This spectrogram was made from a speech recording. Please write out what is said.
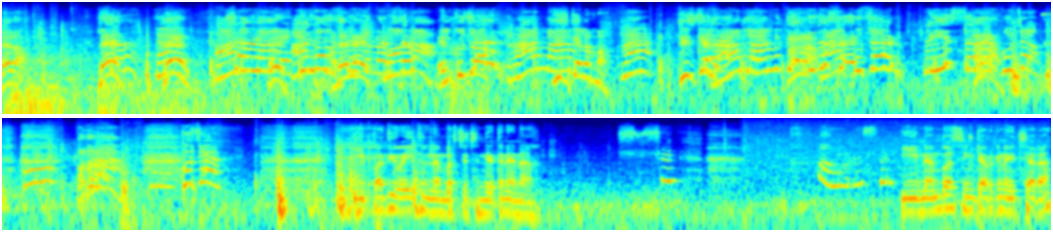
లేరా? లే, లే. వెళ్ళి కూర్చో. తీసుకెళ్ళమ్మా. తీసుకెళ్ళు. ఈ పది వెహికల్ నెంబర్స్ ఇచ్చింది ఇతనేనా? ఈ నెంబర్స్ ఇంకెవరికైనా ఇచ్చారా?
